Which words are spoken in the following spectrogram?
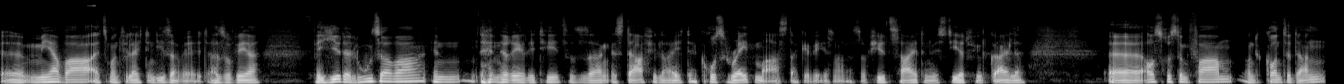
äh, mehr war, als man vielleicht in dieser Welt. Also wer wer hier der Loser war in, in der Realität sozusagen, ist da vielleicht der große Raid Master gewesen oder so viel Zeit investiert für geile äh, Ausrüstung farmen und konnte dann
